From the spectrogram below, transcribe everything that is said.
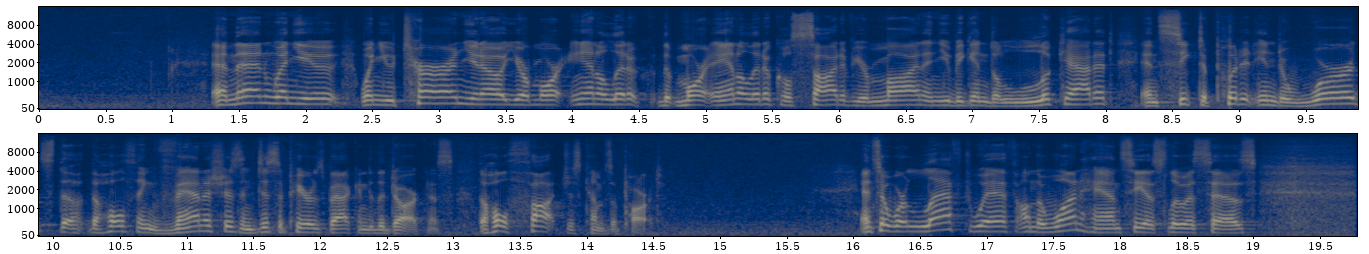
And then when you, when you turn, you know, your more analytic, the more analytical side of your mind and you begin to look at it and seek to put it into words, the, the whole thing vanishes and disappears back into the darkness. The whole thought just comes apart. And so we're left with, on the one hand, C.S. Lewis says,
